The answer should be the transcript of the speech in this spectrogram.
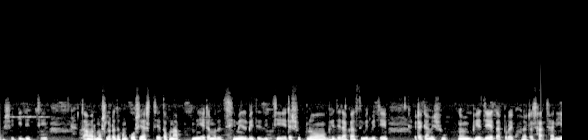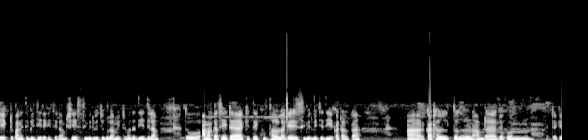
অবশ্যই কী দিচ্ছি। তো আমার মশলাটা যখন কষে আসছে তখন আমি এটার মধ্যে সিমের বিচি দিচ্ছি। এটা শুকনো ভেজে রাখা সিমের বিচি। এটাকে আমি শুক ভেজে তারপরে খোসাটা ছাড়িয়ে একটু পানিতে ভিজিয়ে রেখেছিলাম। সেই সিমের বিচিগুলো আমি এটার মধ্যে দিয়ে দিলাম। তো আমার কাছে এটা খেতে খুব ভালো লাগে সিমের বিচি দিয়ে কাঁঠালটা। আর কাঁঠাল তো ধরুন আমরা যখন এটাকে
